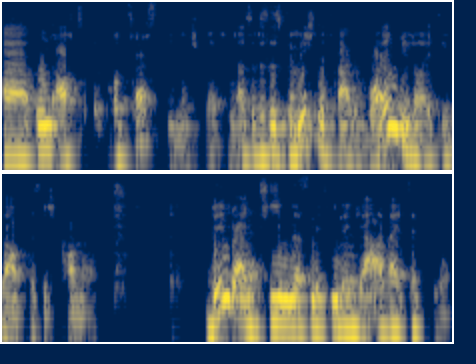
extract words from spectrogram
äh, und auch zu dem Prozess dementsprechend. Also das ist für mich eine Frage, wollen die Leute überhaupt, dass ich komme? Will dein Team, dass mit ihnen gearbeitet wird?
